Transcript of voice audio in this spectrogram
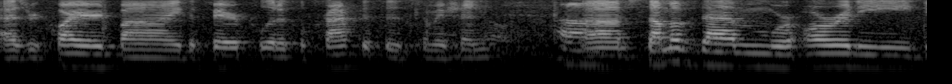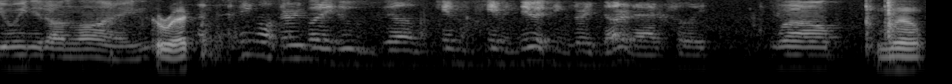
as required by the Fair Political Practices Commission. Um, Um, some of them were already doing it online. correct. I I think almost everybody who, uh, came, came and knew it, I think has already done it, actually. Well, No,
